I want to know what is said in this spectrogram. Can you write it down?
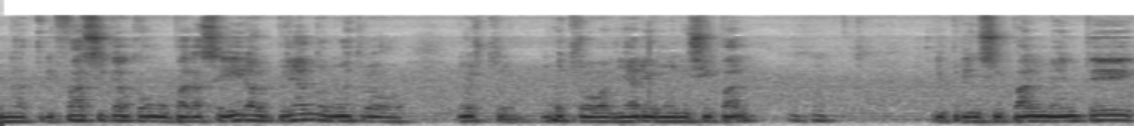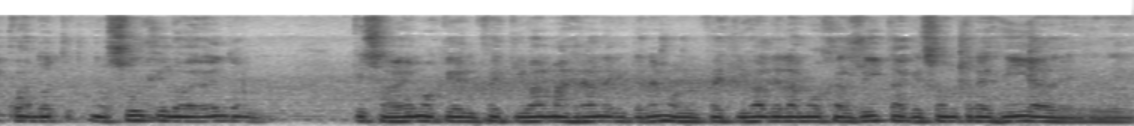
una trifásica como para seguir ampliando nuestro, nuestro, nuestro balneario municipal. Y principalmente cuando nos surgen los eventos que sabemos que el festival más grande que tenemos, el Festival de la Mojarrita, que son tres días de, de-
